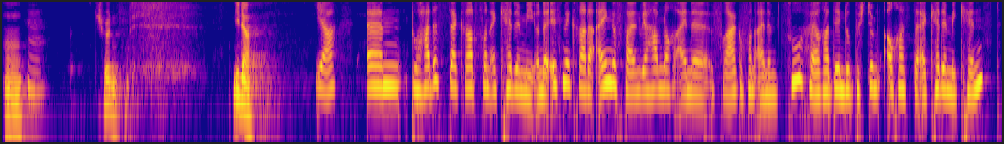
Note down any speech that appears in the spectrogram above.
Mhm. Hm. Schön. Nina. Ja, ähm, du hattest ja gerade von Academy und da ist mir gerade eingefallen, wir haben noch eine Frage von einem Zuhörer, den du bestimmt auch aus der Academy kennst.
